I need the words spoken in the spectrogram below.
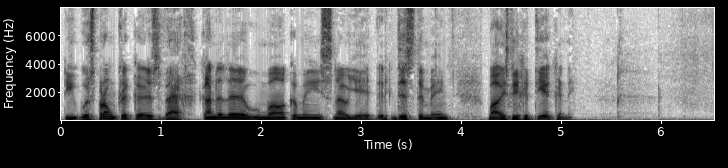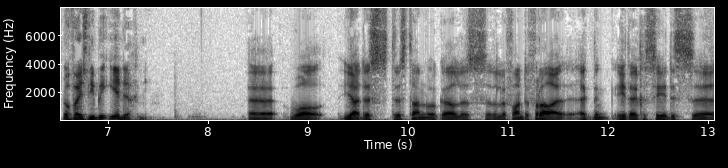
Die oorspronklike is weg. Kan hulle hoe maak 'n mens nou? Jy het die testament, maar hy's nie geteken nie. Of hy's nie beëdig nie. Uh wel, ja, dis dis dan ook al 'n relevante vraag. Ek dink het hy gesê dis uh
